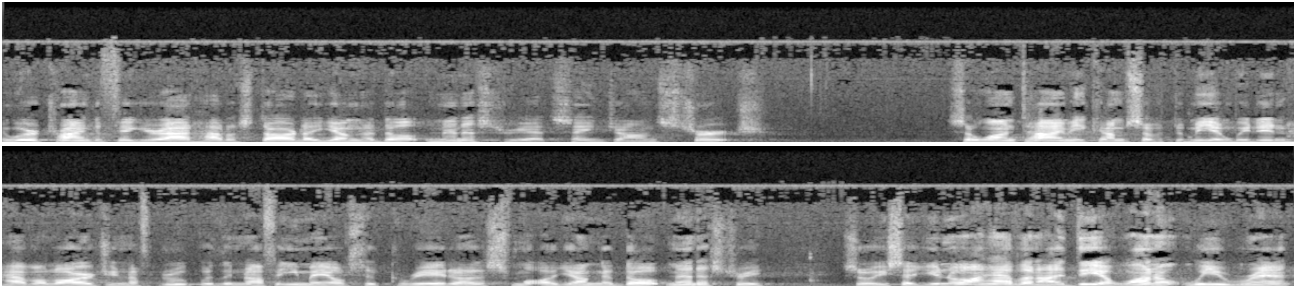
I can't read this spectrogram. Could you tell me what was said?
And we were trying to figure out how to start a young adult ministry at St. John's Church. So one time he comes up to me, and we didn't have a large enough group with enough emails to create a, small, a young adult ministry. So he said, You know, I have an idea. Why don't we rent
